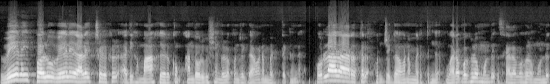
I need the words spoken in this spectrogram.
வேலை பழு வேலை அலைச்சல்கள் அதிகமாக இருக்கும். அந்த ஒரு விஷயங்களில் கொஞ்சம் கவனம் எடுத்துக்கோங்க. பொருளாதாரத்தில் கொஞ்சம் கவனம் எடுத்துங்க. வரவுகளும் உண்டு செலவுகளும் உண்டு.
